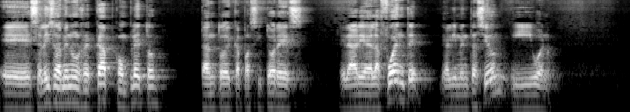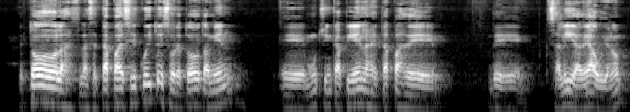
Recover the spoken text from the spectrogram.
Eh, se le hizo también un recap completo, tanto de capacitores del área de la fuente, de alimentación, y bueno, de todas las, etapas del circuito y sobre todo también eh, mucho hincapié en las etapas de, salida de audio, ¿no?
